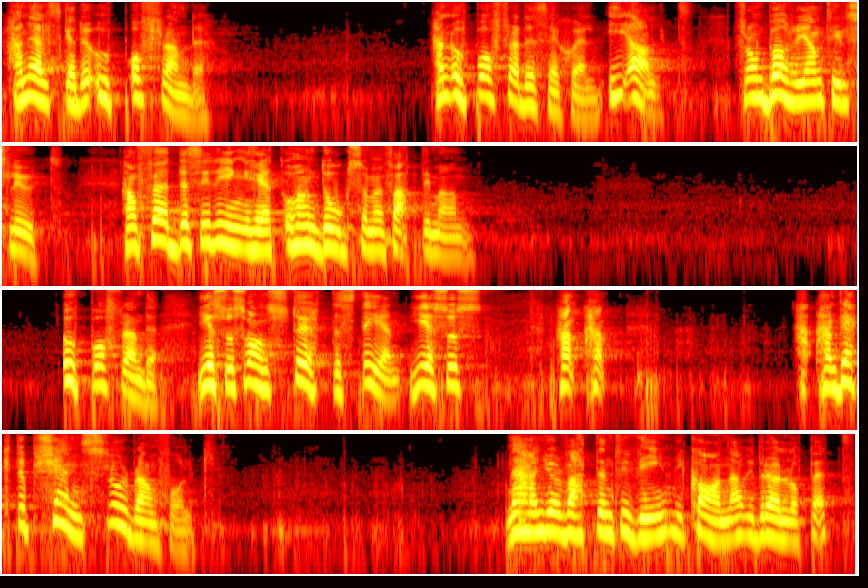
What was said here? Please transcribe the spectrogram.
Han älskade uppoffrande. Han uppoffrade sig själv i allt, från början till slut. Han föddes i ringhet och han dog som en fattig man. Uppoffrande. Jesus var en stötesten. Jesus han, han, han väckte upp känslor bland folk. När han gör vatten till vin i Kana vid bröllopet.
